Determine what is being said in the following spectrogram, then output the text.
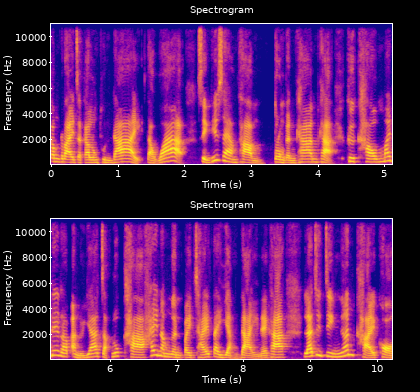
กำไรจากการลงทุนได้ แต่ว่าสิ่งที่แซมทำตรงกันข้ามค่ะ คือเขาไม่ได้รับอนุญาตจากลูกค้าให้นำเงินไปใช้แต่อย่างใดนะคะ และจริงๆ เงื่อนไขของ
